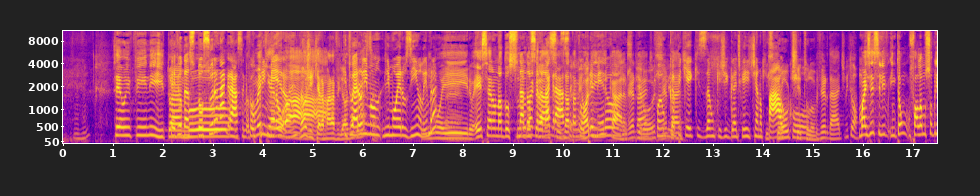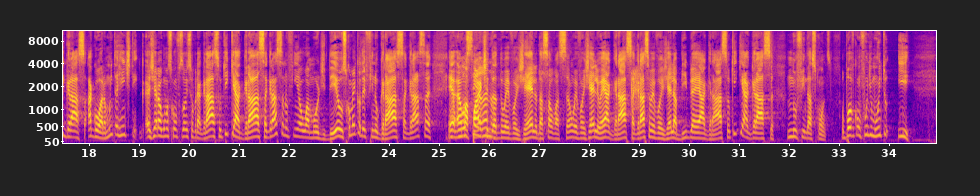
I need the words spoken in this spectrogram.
Seu infinito Teve o da amor. doçura na graça, que foi Como o é que primeiro, era o- né? a- Não, gente, era Ah, maravilhosa Que tu era o graça. limão, limoeirozinho, lembra? Limoeiro. Esse era o na doçura, Na da, doçura da graça, graça, que Exatamente. foi o Olha primeiro- aí, cara. Verdade. Foi um verdade. cupcakezão que gigante que a gente tinha no Que palco. o título. Verdade. Muito bom. Mas esse livro, então falamos sobre graça. Agora, muita gente tem- eh, gera algumas confusões sobre a graça. O que, que é a graça? Graça, no fim, é o amor de Deus. Como é que eu defino graça? Graça é, É é uma oceano. parte da- do evangelho, da salvação. O evangelho é a graça, a graça é o evangelho, a Bíblia é a graça. O que, que é a graça, no fim das contas? O povo confunde muito e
